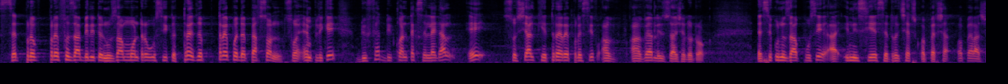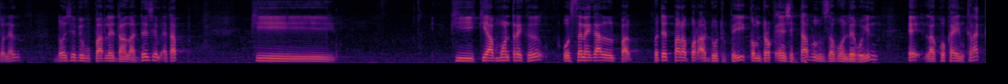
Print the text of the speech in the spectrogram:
Cette préfaisabilité nous a montré aussi que très, peu de personnes sont impliquées du fait du contexte légal et social qui est très répressif envers les usagers de drogue. Et ce qui nous a poussé à initier cette recherche opérationnelle dont je vais vous parler dans la deuxième étape qui, qui, qui a montré qu'au Sénégal, peut-être par rapport à d'autres pays, comme drogue injectable, nous avons l'héroïne et la cocaïne crack,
